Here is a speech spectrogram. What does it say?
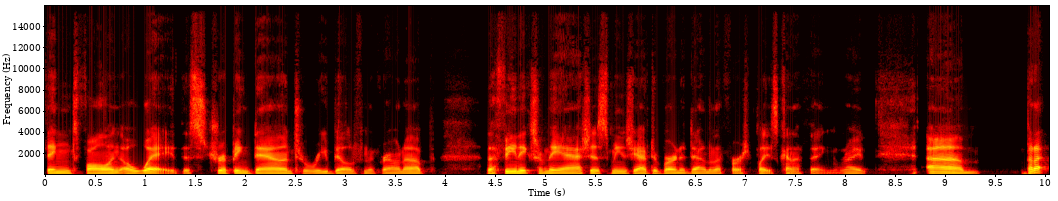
things falling away, the stripping down to rebuild from the ground up. The phoenix from the ashes means you have to burn it down in the first place, kind of thing, right? Um, but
